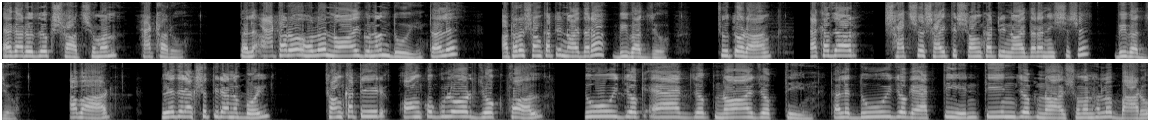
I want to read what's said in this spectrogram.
এগারো যোগ সাত সমান আঠারো। তাহলে আঠারো হলো নয় গুণন দুই, তাহলে আঠারো সংখ্যাটি নয় দ্বারা বিভাজ্য। সুতরাং এক হাজার সাতশো সাঁত্রিশ সংখ্যাটি নয় দ্বারা নিঃশেষে বিভাজ্য। আবার দুই হাজার একশো তিরানব্বই সংখ্যাটির অঙ্কগুলোর যোগফল দুই যোগ এক যোগ নয় যোগ তিন। তাহলে দুই যোগ এক তিন তিন যোগ নয় সমান হলো বারো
